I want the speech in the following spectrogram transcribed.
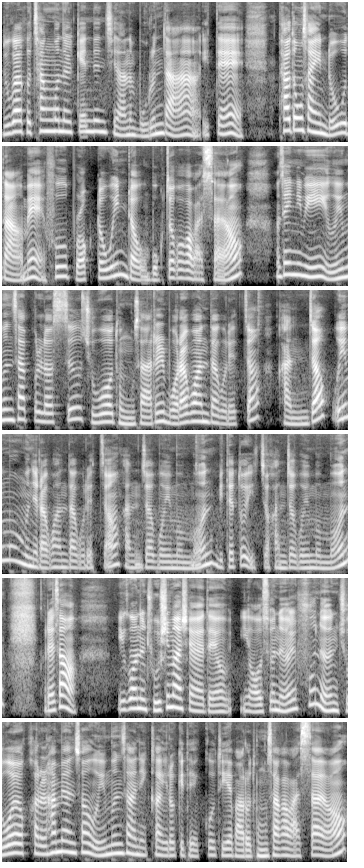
누가 그 창문을 깼는지 나는 모른다. 이때 타동사인 know 다음에 who broke the window 목적어가 왔어요. 선생님이 의문사 플러스 주어 동사를 뭐라고 한다고 그랬죠? 간접 의문문이라고 한다고 그랬죠? 간접 의문문 밑에 또 있죠. 간접 의문문. 그래서 이거는 조심하셔야 돼요. 이 어순을 후는 주어 역할을 하면서 의문사니까 이렇게 됐고 뒤에 바로 동사가 왔어요.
